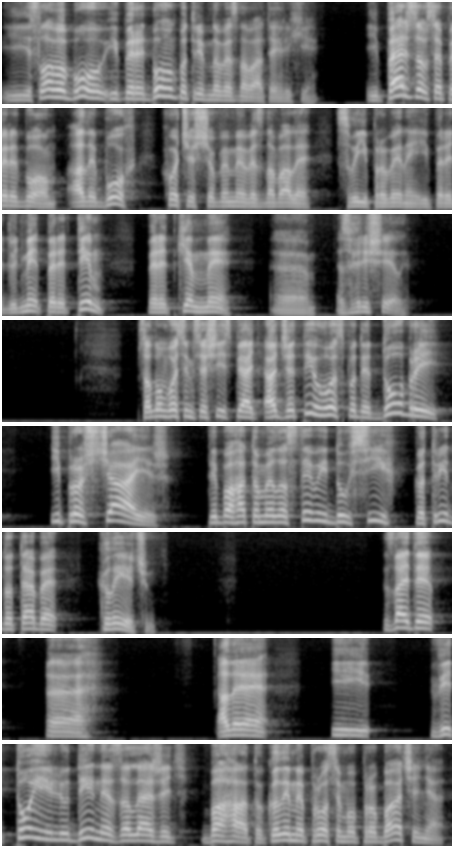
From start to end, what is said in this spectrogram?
І слава Богу, і перед Богом потрібно визнавати гріхи. І перш за все перед Богом, але Бог хоче, щоб ми визнавали свої провини і перед людьми, перед тим, перед ким ми е, згрішили. Псалом 86,5. Адже ти, Господи, добрий і прощаєш, ти багатомилостивий до всіх, котрі до тебе кличуть. Знаєте, е, але і від тої людини залежить багато, коли ми просимо пробачення,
